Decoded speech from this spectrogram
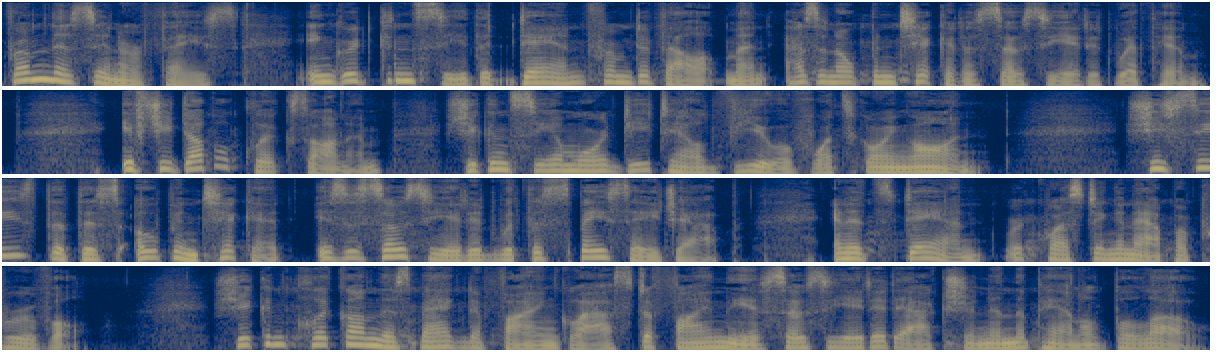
From this interface, Ingrid can see that Dan from development has an open ticket associated with him. If she double clicks on him, she can see a more detailed view of what's going on. She sees that this open ticket is associated with the Space Age app, and it's Dan requesting an app approval. She can click on this magnifying glass to find the associated action in the panel below.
